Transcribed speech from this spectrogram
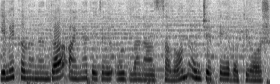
Yemek alanında ayna detayı uygulanan salon ön cepheye bakıyor.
